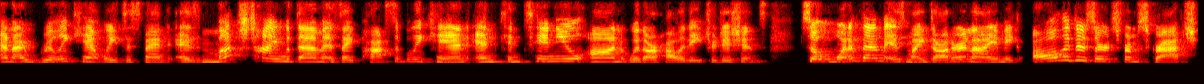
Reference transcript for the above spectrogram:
and I really can't wait to spend as much time with them as I possibly can and continue on with our holiday traditions. So, one of them is my daughter and I make all the desserts from scratch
